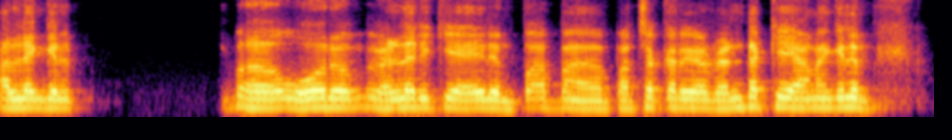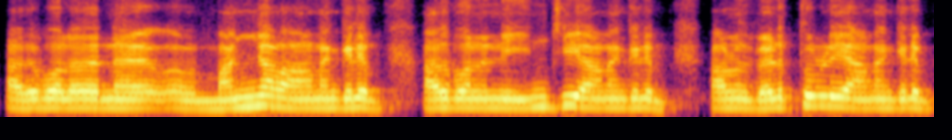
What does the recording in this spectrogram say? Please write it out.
അല്ലെങ്കിൽ ഓരോ വെള്ളരിക്കയായാലും പച്ചക്കറികൾ വെണ്ടയ്ക്കയാണെങ്കിലും അതുപോലെ തന്നെ മഞ്ഞളാണെങ്കിലും അതുപോലെ തന്നെ ഇഞ്ചി ആണെങ്കിലും വെളുത്തുള്ളി ആണെങ്കിലും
